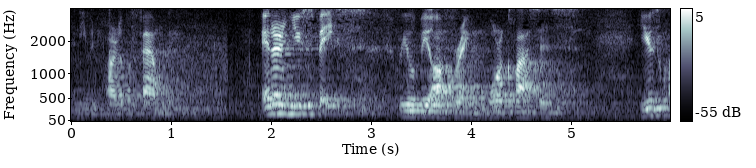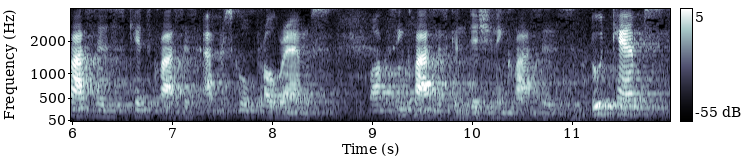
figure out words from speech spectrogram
and even part of a family. In our new space, we will be offering more classes, youth classes, kids classes, after-school programs, boxing classes, conditioning classes, boot camps,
